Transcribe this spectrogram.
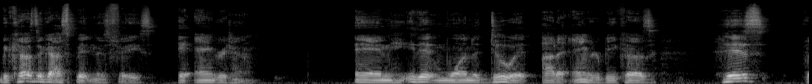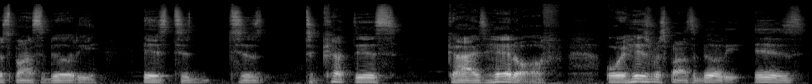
Because the guy spit in his face, it angered him and he didn't want to do it out of anger because his responsibility is to to to cut this guy's head off or his responsibility is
